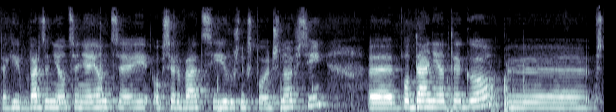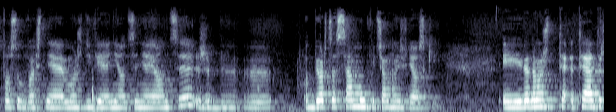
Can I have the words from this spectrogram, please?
takiej bardzo nieoceniającej obserwacji różnych społeczności, e, podania tego e, w sposób właśnie możliwie nieoceniający, żeby odbiorca sam mógł wyciągnąć wnioski. I wiadomo, że te, teatr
